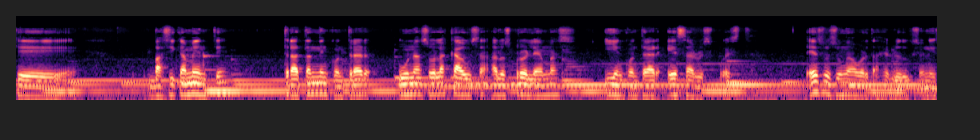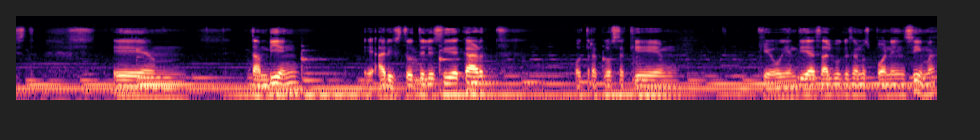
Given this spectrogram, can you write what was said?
que Básicamente, tratan de encontrar una sola causa a los problemas y encontrar esa respuesta. Eso es un abordaje reduccionista. Em, también eh, Aristóteles y Descartes, otra cosa que, que, hoy en día es algo que se nos pone encima,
